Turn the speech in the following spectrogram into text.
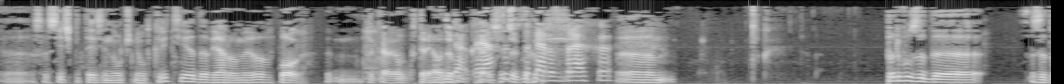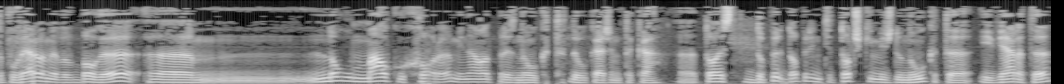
а, с всички тези научни открития да вярваме в Бога? Така, ако трябва да, да го кажа. Да, аз също да така разбрах. А, първо, за да за да повярваме в Бога, много малко хора минават през науката, да го кажем така. Тоест, допирните точки между науката и вярата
